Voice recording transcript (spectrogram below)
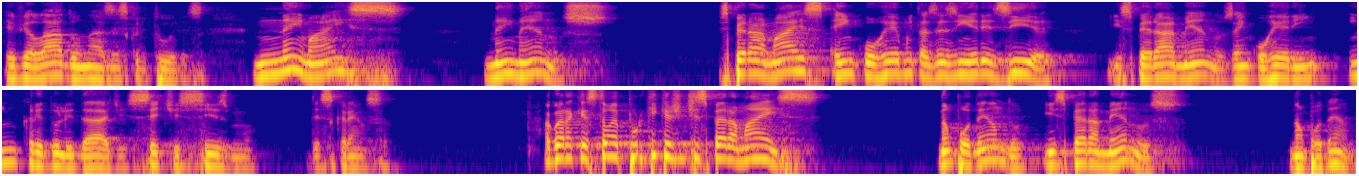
revelado nas Escrituras. Nem mais, nem menos. Esperar mais é incorrer muitas vezes em heresia, e esperar menos é incorrer em incredulidade, ceticismo, descrença. Agora a questão é por que a gente espera mais, não podendo, e espera menos, não podendo?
